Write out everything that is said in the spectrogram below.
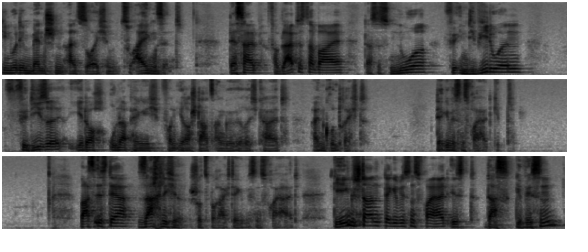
die nur dem Menschen als solchem zu eigen sind. Deshalb verbleibt es dabei, dass es nur für Individuen, für diese jedoch unabhängig von ihrer Staatsangehörigkeit ein Grundrecht der Gewissensfreiheit gibt. Was ist der sachliche Schutzbereich der Gewissensfreiheit? Gegenstand der Gewissensfreiheit ist das Gewissen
